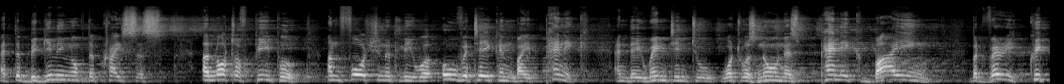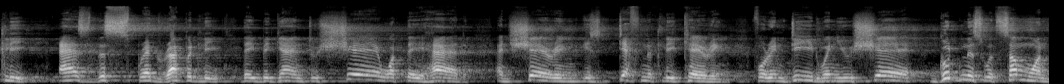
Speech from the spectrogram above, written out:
at the beginning of the crisis, a lot of people unfortunately were overtaken by panic and they went into what was known as panic buying. But very quickly, as this spread rapidly, they began to share what they had, and sharing is definitely caring. For indeed, when you share goodness with someone,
